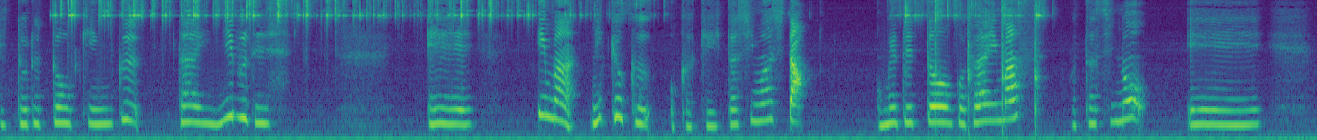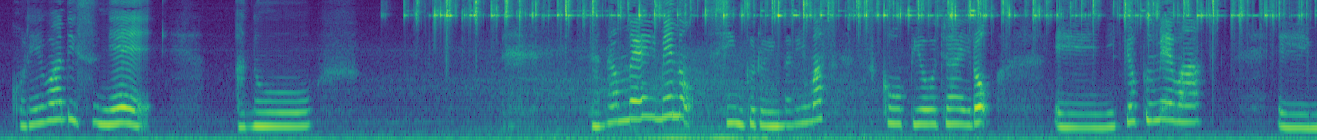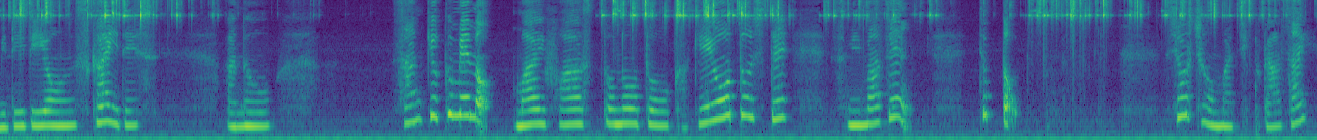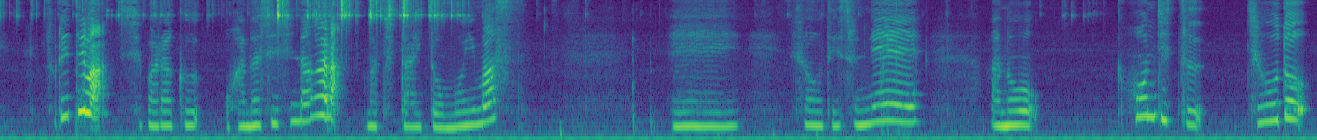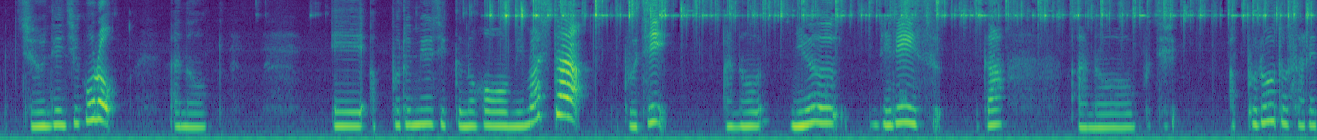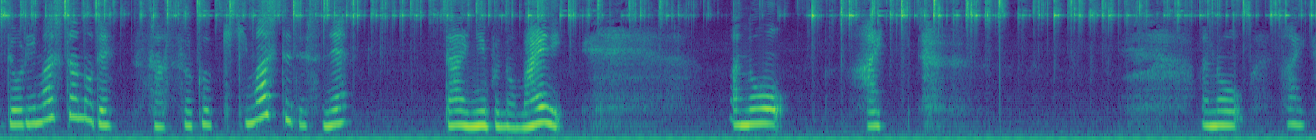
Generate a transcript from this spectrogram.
リトルトーキング第2部です。えー、今2曲おかけいたしました。おめでとうございます。私の、えー、これはですね、あのー、7枚目のシングルになります。スコーピオジャイロ。えー、2曲目は、えー、ミリリオンスカイです。あの、3曲目のマイファーストノートをかけようとしてすみません。ちょっと、少々お待ちください。それでは、しばらくお話ししながら待ちたいと思います。えー、そうですね。あの、本日、ちょうど12時頃、あの、えー、Apple Music の方を見ましたら、無事、あの、ニューリリースが、あの、無事、アップロードされておりましたので、早速聞きましてですね、第2部の前に、あの、はい。あの、はい。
